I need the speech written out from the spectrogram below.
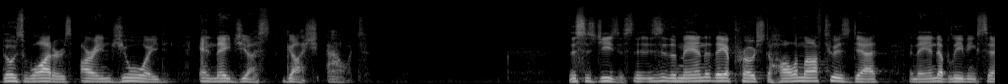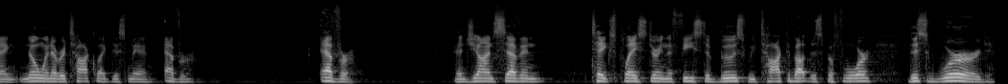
those waters are enjoyed and they just gush out. This is Jesus. This is the man that they approach to haul him off to his death, and they end up leaving saying, No one ever talked like this man, ever. Ever. And John 7 takes place during the Feast of Booths. We've talked about this before. This word,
